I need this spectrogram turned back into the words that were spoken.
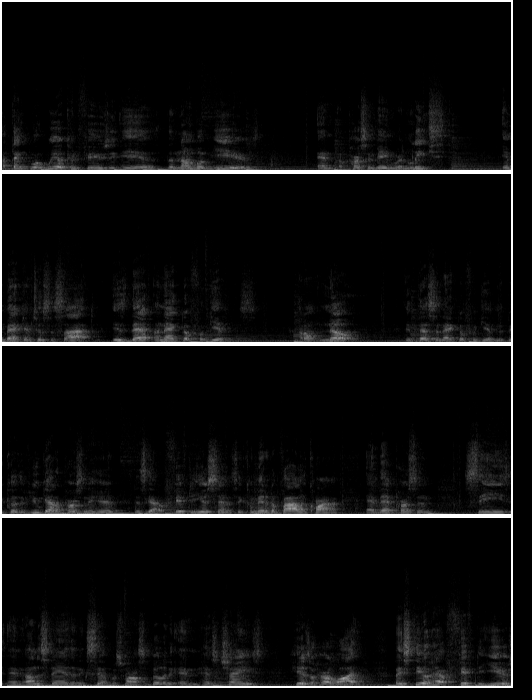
I think what we're confusing is the number of years and a person being released in back into society. Is that an act of forgiveness? I don't know if that's an act of forgiveness because if you got a person in here that's got a 50 year sentence and committed a violent crime and that person sees and understands and accepts responsibility and has changed his or her life, they still have 50 years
